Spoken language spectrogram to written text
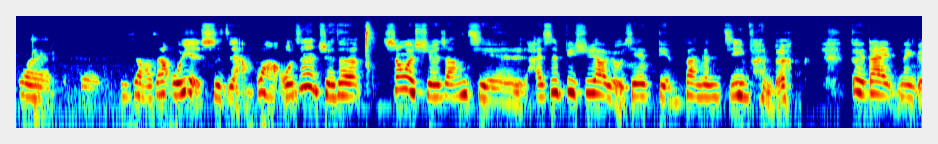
对对，其实好像我也是这样。哇，我真的觉得身为学长姐还是必须要有一些典范跟基本的。对待那个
